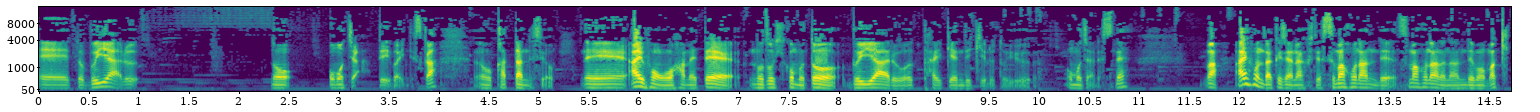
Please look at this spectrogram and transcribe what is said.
えっ、ー、と、VR のおもちゃって言えばいいんですか？を買ったんですよ。えー、iPhone をはめて覗き込むと VR を体験できるというおもちゃですね。まあ iPhone だけじゃなくてスマホなんで、スマホなら何でも、まあ企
